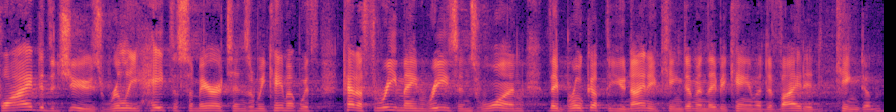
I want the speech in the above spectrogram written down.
why did the Jews really hate the Samaritans? And we came up with kind of three main reasons. One, they broke up the united kingdom and they became a divided kingdom.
